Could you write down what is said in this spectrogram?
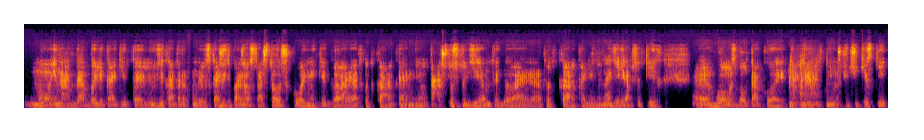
ну, иногда были какие-то люди, которые говорят, скажите, пожалуйста, а что школьники говорят, вот как они, вот, а что студенты говорят, вот как они. Вы знаете, я все-таки их э, голос был такой, немножко чекистский,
